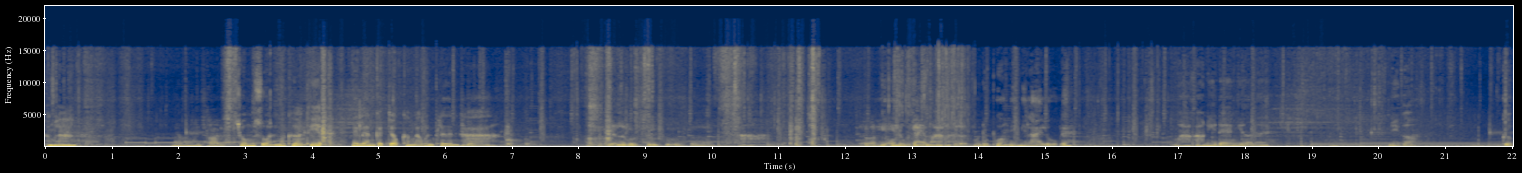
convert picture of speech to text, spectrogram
ข้างล่างยังไม่ใช่ชมสวนมะเขือเทศในเรือนกระจกของเราเพลินๆค่ะนี่ลูกใหญ่มากอะโอ้ดูพวงนี้มีหลายลูกเลยมาคราวนี้แดงเยอะเลย นี่ก็เกือบ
